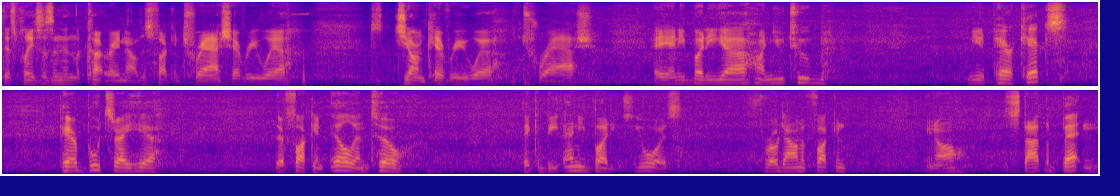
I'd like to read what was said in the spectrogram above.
this place isn't in the cut right now. There's fucking trash everywhere. Just junk everywhere. Trash. Hey, anybody uh, on YouTube need a pair of kicks? Pair of boots right here. They're fucking ill and too. They can be anybody's, yours. Throw down the fucking, you know, start the betting.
